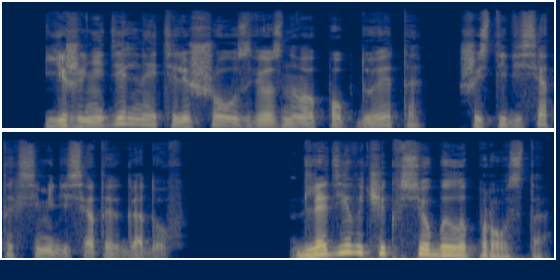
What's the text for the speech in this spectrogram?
– еженедельное телешоу звездного поп-дуэта 60-70-х годов. Для девочек все было просто.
